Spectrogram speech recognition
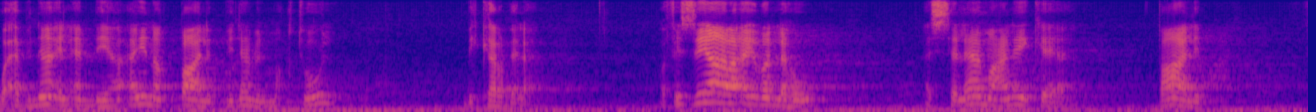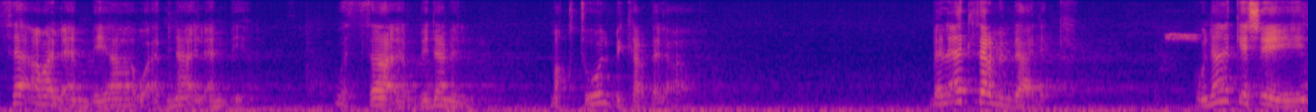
وأبناء الأنبياء؟ أين الطالب بدم المقتول؟ بكربلاء. وفي الزيارة أيضا له السلام عليك يا طالب ثأر الأنبياء وأبناء الأنبياء. والثائر بدم المقتول بكربلاء. بل أكثر من ذلك هناك شيء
